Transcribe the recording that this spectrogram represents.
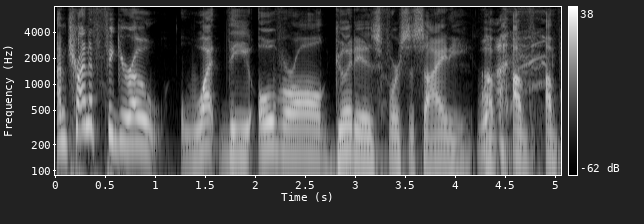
I'm trying to figure out what the overall good is for society of, of, of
